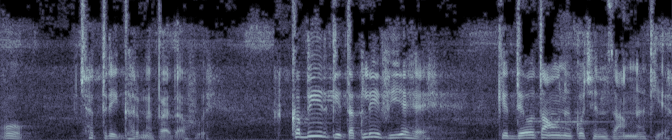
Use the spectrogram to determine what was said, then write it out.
वो छत्री घर में पैदा हुए। कबीर की तकलीफ़ यह है कि देवताओं ने कुछ इंतज़ाम ना किया।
